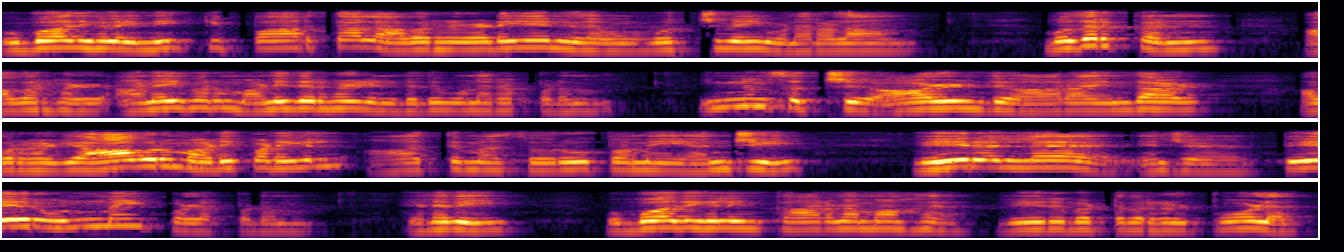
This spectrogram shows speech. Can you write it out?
உபாதிகளை நீக்கி பார்த்தால் அவர்களிடையே நிலவும் ஒற்றுமை உணரலாம். முதற்கண் அவர்கள் அனைவரும் மனிதர்கள் என்பது உணரப்படும். இன்னும் சற்று ஆழ்ந்து ஆராய்ந்தால் அவர்கள் யாவரும் அடிப்படையில் ஆத்ம சுரூபமே அன்றி வேறல்ல என்ற பேருண்மை புலப்படும். எனவே உபாதிகளின் காரணமாக வேறுபட்டவர்கள் போல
